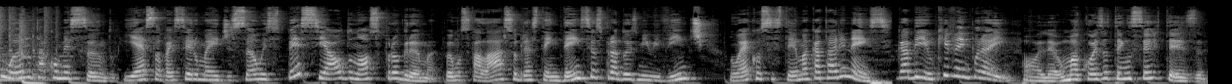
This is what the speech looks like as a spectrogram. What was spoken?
O ano está começando e essa vai ser uma edição especial do nosso programa. Vamos falar sobre as tendências para 2020 no ecossistema catarinense. Gabi, o que vem por aí? Olha, uma coisa tenho certeza:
